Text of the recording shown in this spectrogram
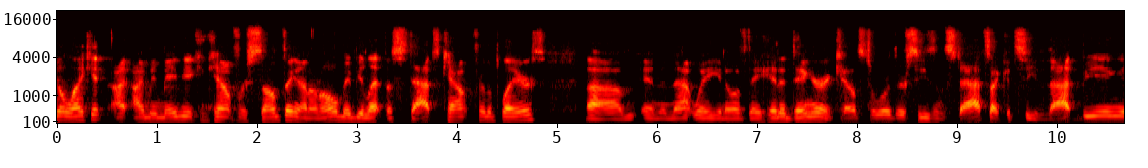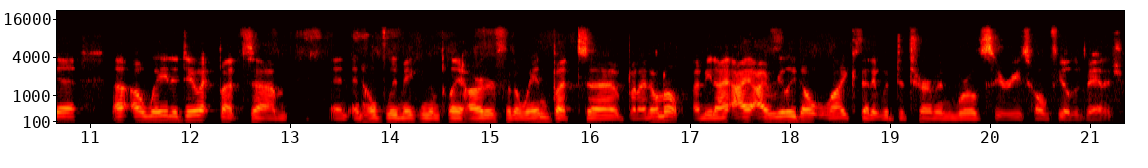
don't like it. I, I, mean, maybe it can count for something. I don't know. Maybe let the stats count for the players. Um, and then that way, you know, if they hit a dinger, it counts toward their season stats. I could see that being a, a, a way to do it, but um, and, and hopefully making them play harder for the win. But uh, but I don't know. I mean, I, I, I really don't like that it would determine World Series home field advantage.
